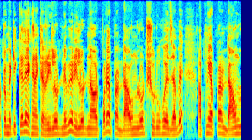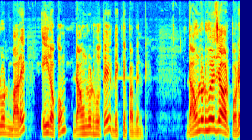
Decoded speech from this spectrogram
অটোমেটিক্যালি এখানে একটা রিলোড নেবে। রিলোড নেওয়ার পরে আপনার ডাউনলোড শুরু হয়ে যাবে। আপনি আপনার ডাউনলোড বারে এই রকম ডাউনলোড হতে দেখতে পাবেন। ডাউনলোড হয়ে যাওয়ার পরে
